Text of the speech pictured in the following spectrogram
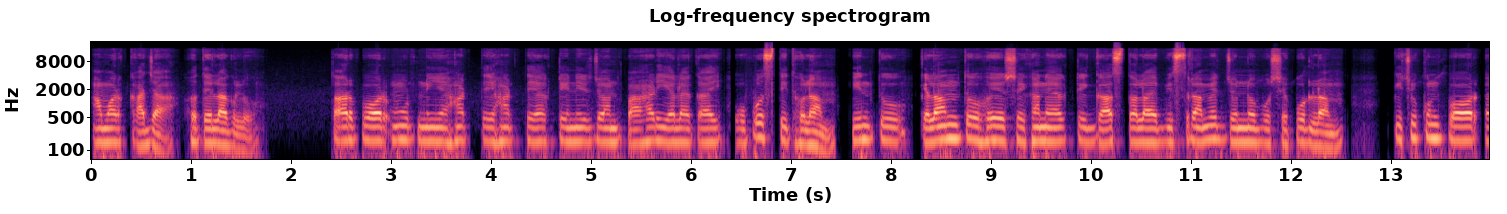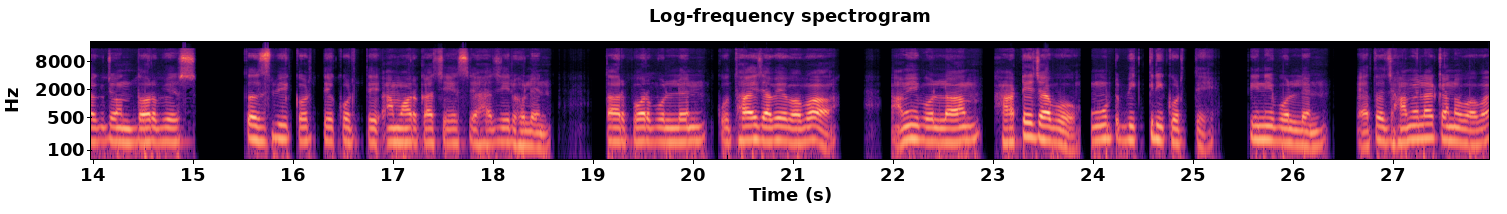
আমার কাজা হতে লাগল। তারপর উট নিয়ে হাঁটতে হাঁটতে একটি নির্জন পাহাড়ি এলাকায় উপস্থিত হলাম। কিন্তু ক্লান্ত হয়ে সেখানে একটি গাছতলায় বিশ্রামের জন্য বসে পড়লাম। কিছুক্ষণ পর একজন দরবেশ তসবি করতে করতে আমার কাছে এসে হাজির হলেন। তারপর বললেন, কোথায় যাবে বাবা? আমি বললাম, হাটে যাব উট বিক্রি করতে। তিনি বললেন, এত ঝামেলা কেন বাবা?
